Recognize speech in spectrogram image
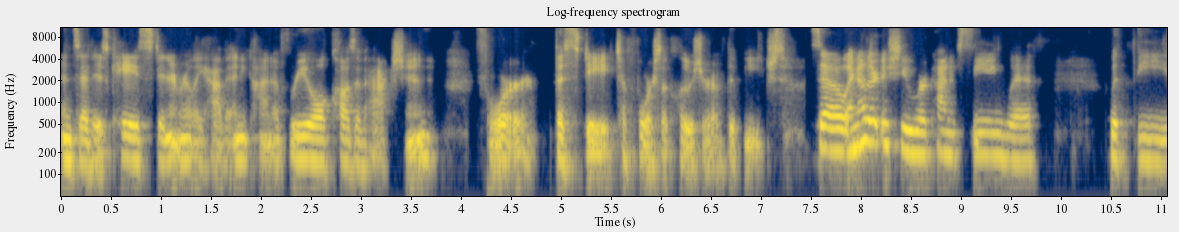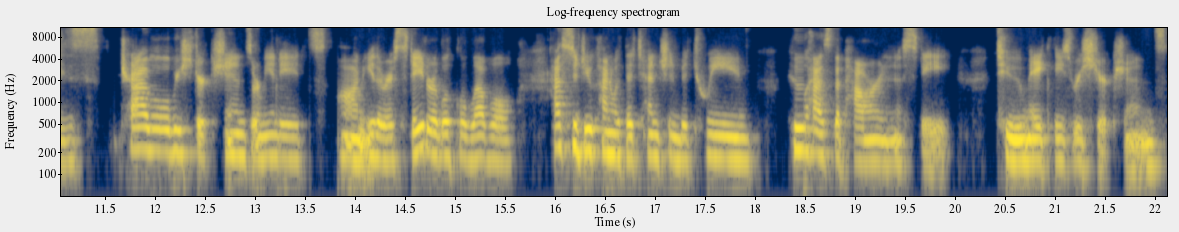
and said his case didn't really have any kind of real cause of action for the state to force a closure of the beach. So, another issue we're kind of seeing with with these travel restrictions or mandates on either a state or local level has to do kind of with the tension between who has the power in a state to make these restrictions.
